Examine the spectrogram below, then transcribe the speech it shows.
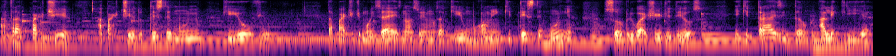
a partir, a partir do testemunho que ouviu. da parte de Moisés, nós vemos aqui um homem que testemunha sobre o agir de Deus e que traz então alegria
